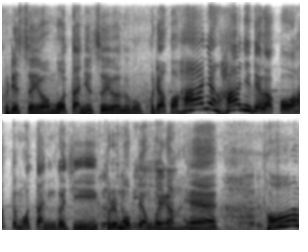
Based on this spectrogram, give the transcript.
그랬어요 못 다녔어요 그래갖고 한양 한이 돼갖고 학교 못 다닌 거지 그렇죠, 글못그 배운 거야 시절에는. 예. 더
